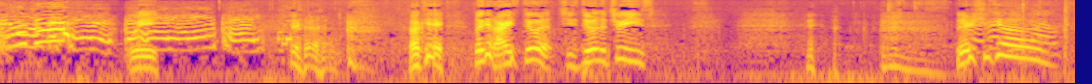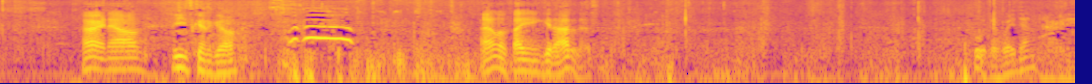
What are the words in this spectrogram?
middle of the forest. We- Okay. Okay, look at Ari's doing it. She's doing the trees. there she goes. All right, now he's gonna go. I don't know if I can get out of this. Ooh, they're way down already.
